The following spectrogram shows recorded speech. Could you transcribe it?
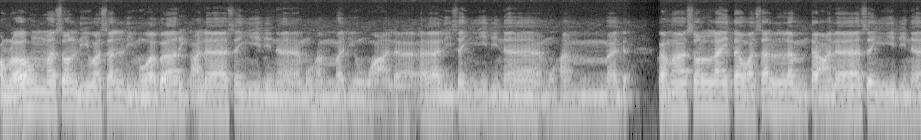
اللهم صل وسلم وبارك على سيدنا محمد وعلى آل سيدنا محمد. كما صليت وسلمت على سيدنا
